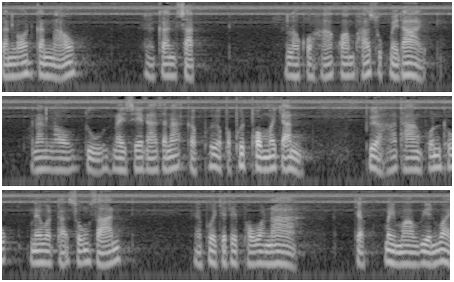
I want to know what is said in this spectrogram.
การร้อนกันหนาวการสัตว์ เราก็หาความผาสุกไม่ได้ เพราะนั้นเราอยู่ในเสนาสนะกับเพื่อประพฤติพรหมจรรย์เพื่อหาทางพ้นทุกข์ในวัฏสงสาร เพื่อจะได้ภาวนา จะไม่มาเวียนว่าย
